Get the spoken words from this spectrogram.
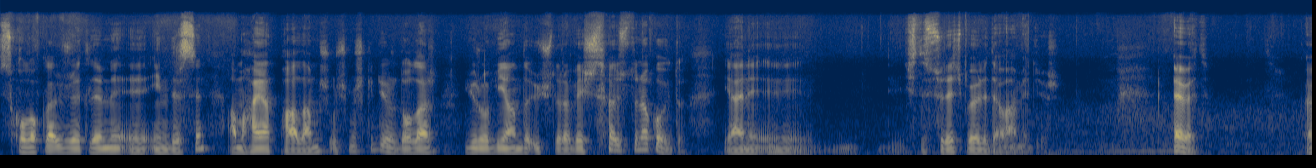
Psikologlar ücretlerini e, indirsin ama hayat pahalanmış uçmuş gidiyor. Dolar, euro bir anda 3 lira 5 lira üstüne koydu. Yani e, işte süreç böyle devam ediyor. Evet. E,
